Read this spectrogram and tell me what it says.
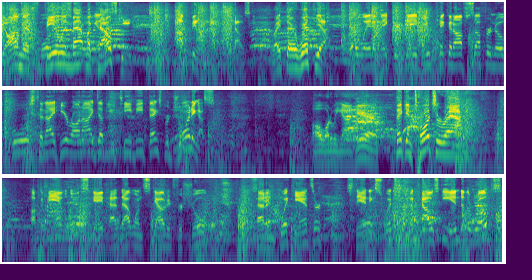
Yarmouth feeling Matt Makowski. I'm feeling Matt Makowski. Right there with you. What a way to make your debut kicking off Suffer No Fools tonight here on IWTV. Thanks for joining us. Oh, what do we got here? Thinking torture rack. Huckabee able to escape, had that one scouted for sure. Had a quick answer. Standing switch from Makowski into the ropes.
